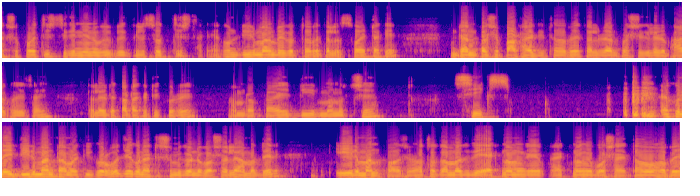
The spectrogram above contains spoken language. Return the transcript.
একশো পঁয়ত্রিশ থেকে নিরানব্বই বিয়োগ গেলে ছত্রিশ থাকে। এখন ডির মান বের করতে হবে, তাহলে ছয়টাকে ডান পাশে পাঠায় দিতে হবে, তাহলে ডান পাশে গেলে এটা ভাগ হয়ে যায়। তাহলে এটা কাটাকাটি করে আমরা পাই ডির মান হচ্ছে সিক্স এখন এই ডির মানটা আমরা কি করব? যে কোনো একটা সমীকরণে বসালে আমাদের এর মান পাওয়া যাবে। অর্থাৎ আমরা যদি এক নঙ্গে এক নঙ্গে বসাই, তাও হবে।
